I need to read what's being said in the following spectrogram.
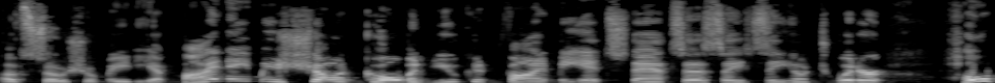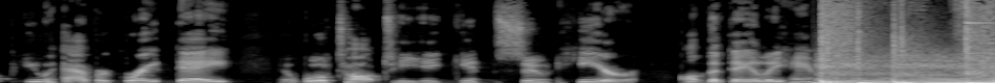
of social media. My name is Shawn Coleman. You can find me at StatsSAC on Twitter. Hope you have a great day, and we'll talk to you again soon here on the Daily Hammer.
